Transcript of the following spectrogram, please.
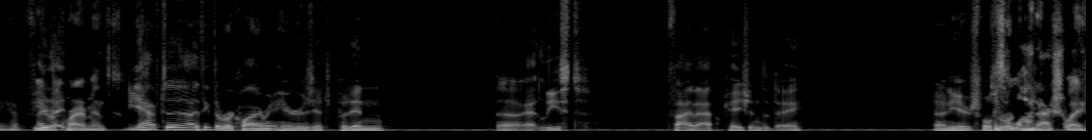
you have a few I- I- requirements. you have to i think the requirement here is you have to put in uh, at least five applications a day and you're supposed It's to a lot, actually.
